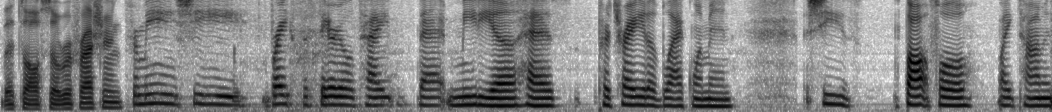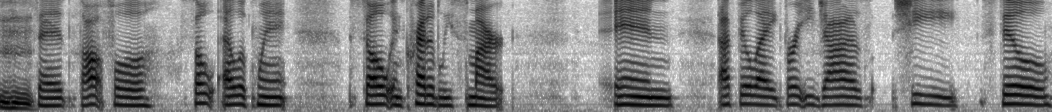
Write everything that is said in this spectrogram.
that's also refreshing. For me, she breaks the stereotype that media has portrayed of black women. She's thoughtful, like Thomas mm-hmm. said, thoughtful, so eloquent, so incredibly smart. And I feel like for I'Jaz, she still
